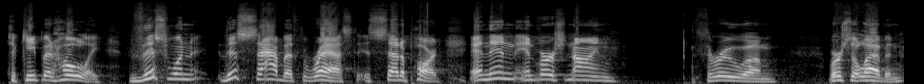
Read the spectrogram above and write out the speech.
to keep it holy. This one, this Sabbath rest is set apart. And then in verse 9 through um, verse 11,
